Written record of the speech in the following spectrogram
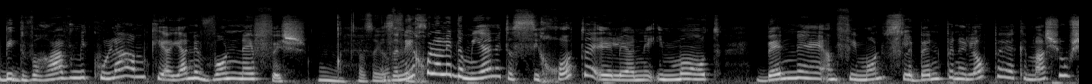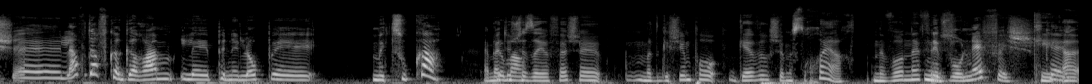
בדבריו מכולם, כי היה נבון נפש. Mm, אז. אז אני יכולה לדמיין את השיחות האלה, הנעימות, בין אה, אמפימונוס לבין פנלופה, כמשהו שלאו דווקא גרם לפנלופה מצוקה. האמת היא שזה יפה שמדגישים פה גבר שמשוחח, נבו נפש. נבו נפש, כי כן.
